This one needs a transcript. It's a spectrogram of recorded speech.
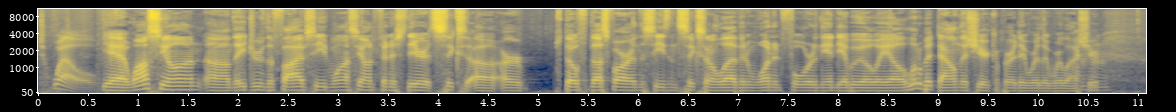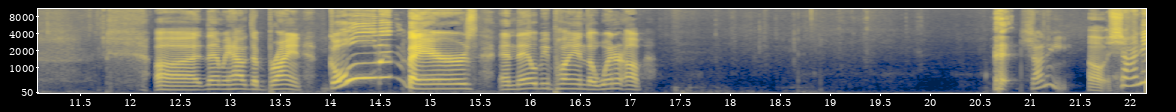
twelve. Yeah, Wauseon, uh, they drew the five seed. Wauseon finished there at six, uh, or thus thus far in the season, six and 11, 1 and four in the NWOAL. A little bit down this year compared to where they were last year. Uh, then we have the Bryan Golden Bears, and they'll be playing the winner of Shawnee. Oh, Shawnee!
